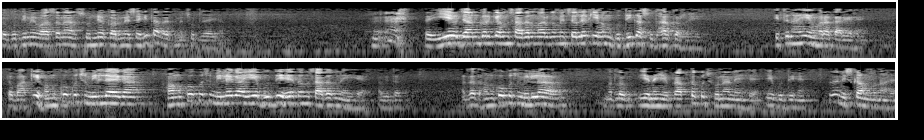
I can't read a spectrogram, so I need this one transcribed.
तो बुद्धि में वासना शून्य करने से ही तादात्म्य छूट जाएगा। तो ये जान करके हम साधन मार्ग में चले कि हम बुद्धि का सुधार कर रहे हैं। इतना ही हमारा कार्य है। तो बाकी हमको कुछ मिल जाएगा, हमको कुछ मिलेगा, ये बुद्धि है तो हम साधक नहीं है अभी तक। अर्थात हमको कुछ मिलना मतलब ये नहीं है, प्राप्त कुछ होना नहीं है, ये बुद्धि है। तो निष्काम होना है।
